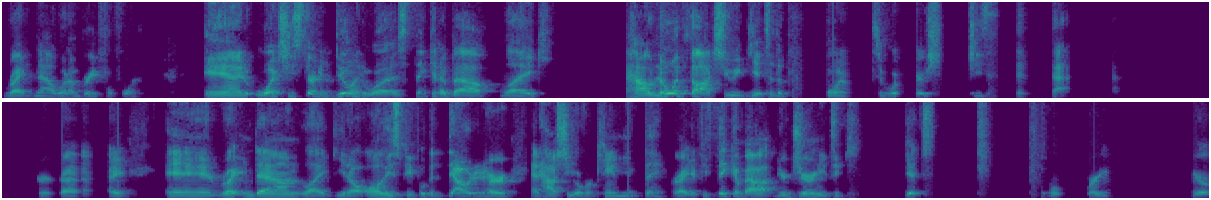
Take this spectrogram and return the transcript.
right now what i'm grateful for. And what she started doing was thinking about like how no one thought she would get to the point to where she's at right? And writing down like you know all these people that doubted her and how she overcame the thing right? If you think about your journey to get to where you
